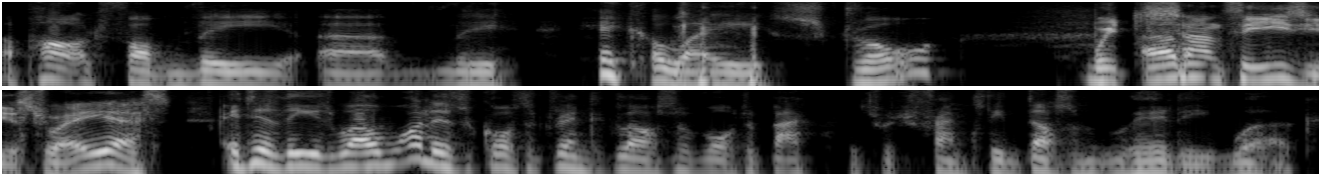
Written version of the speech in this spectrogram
apart from the uh, the HiccAway straw. Which Um, sounds the easiest way, yes. It is these. Well, one is, of course, to drink a glass of water backwards, which frankly doesn't really work.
